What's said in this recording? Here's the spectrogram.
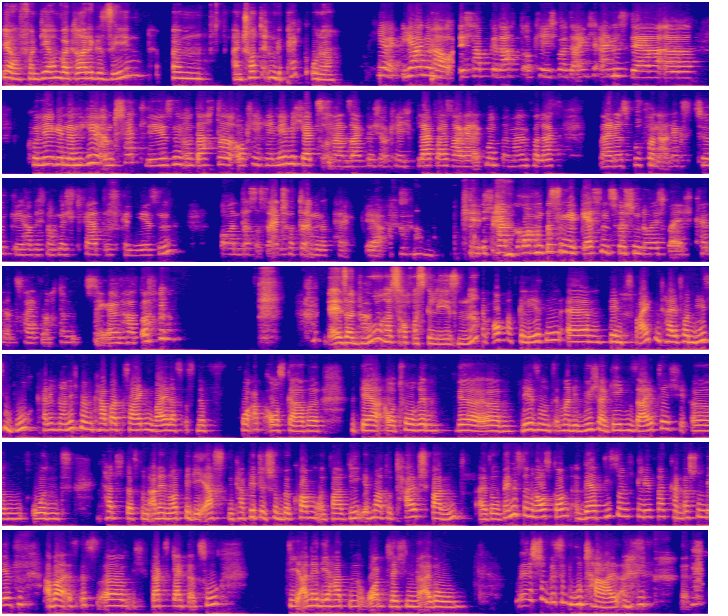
Ja, von dir haben wir gerade gesehen, ähm, ein Shot im Gepäck, oder? Hier, ja, genau. Ich habe gedacht, okay, ich wollte eigentlich eines der äh, Kolleginnen hier im Chat lesen und dachte, okay, wen nehme ich jetzt? Und dann sagte ich, okay, ich bleibe bei Saga Egmont, bei meinem Verlag, weil das Buch von Alex Zögli habe ich noch nicht fertig gelesen. Und das ist ein Schotte im Gepäck, ja. Okay. Ich habe auch ein bisschen gegessen zwischendurch, weil ich keine Zeit nach dem Segeln hatte. Elsa, du hast auch was gelesen, ne? Ich habe auch was gelesen. Ähm, den zweiten Teil von diesem Buch kann ich noch nicht mit dem Cover zeigen, weil das ist eine Vorabausgabe der Autorin. Wir ähm, lesen uns immer die Bücher gegenseitig ähm, und hatte ich das von Anne Nordby die ersten Kapitel schon bekommen und war wie immer total spannend. Also wenn es dann rauskommt, wer dies noch nicht gelesen hat, kann das schon lesen. Aber es ist, äh, ich sage es gleich dazu, die Anne, die hat einen ordentlichen, also ist schon ein bisschen brutal.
